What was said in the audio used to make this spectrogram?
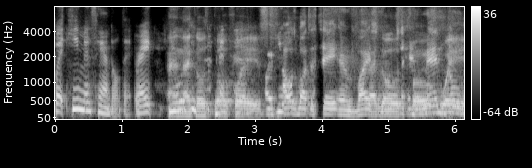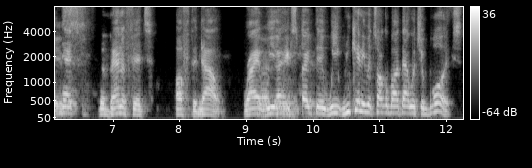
but he mishandled it, right? And were that goes both ways. I I was about to say, and vice goes versa. And both men don't get the benefit of the doubt, right? We are expected. We you can't even talk about that with your boys.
